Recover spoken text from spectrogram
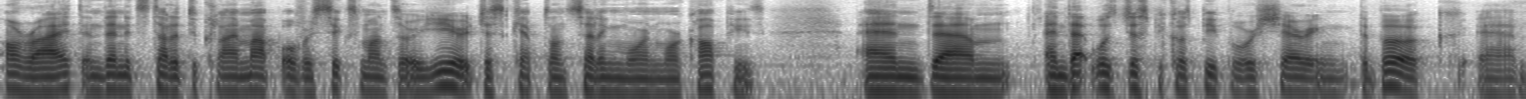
all right and then it started to climb up over six months or a year it just kept on selling more and more copies and um, and that was just because people were sharing the book. Um,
